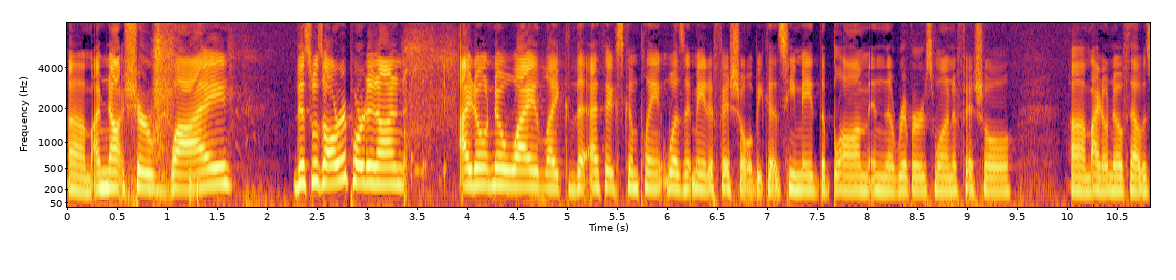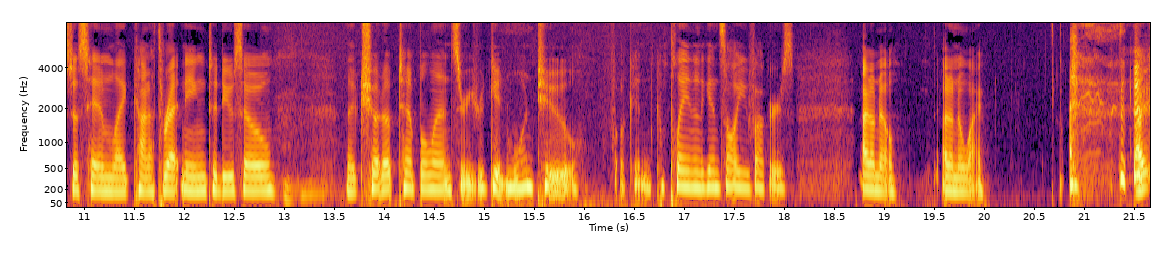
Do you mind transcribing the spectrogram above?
Um, I'm not sure why this was all reported on. I don't know why like the ethics complaint wasn't made official because he made the Blom and the Rivers one official. Um, I don't know if that was just him like kind of threatening to do so. Like, shut up, Temple Lentz, or you're getting one too. Fucking complaining against all you fuckers. I don't know. I don't know why. I,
